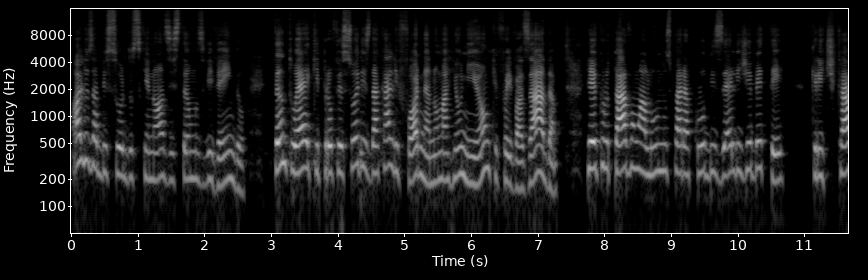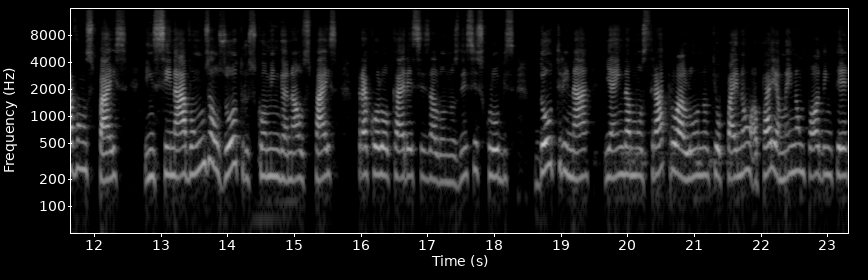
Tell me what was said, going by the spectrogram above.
Olha os absurdos que nós estamos vivendo. Tanto é que professores da Califórnia, numa reunião que foi vazada, recrutavam alunos para clubes LGBT, criticavam os pais, ensinavam uns aos outros como enganar os pais para colocar esses alunos nesses clubes, doutrinar e ainda mostrar para o aluno que o pai não, o pai e a mãe não podem ter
